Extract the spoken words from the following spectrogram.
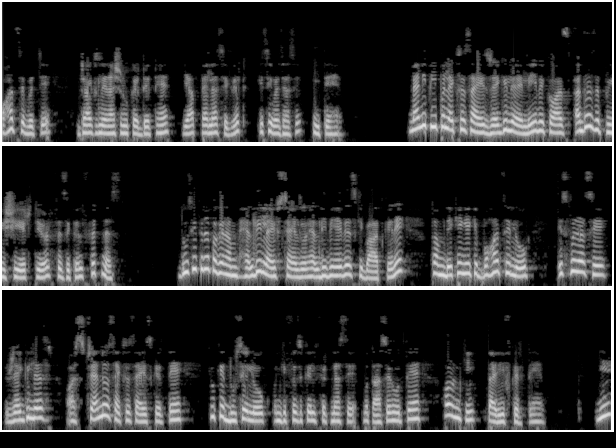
بہت سے بچے ڈرگس لینا شروع کر دیتے ہیں یا پہلا سگریٹ اسی وجہ سے پیتے ہیں many people exercise regularly their physical fitness دوسری طرف اگر ہم ہیلدی لائف اسٹائل اور ہیلدی بہیویئر کی بات کریں تو ہم دیکھیں گے کہ بہت سے لوگ اس وجہ سے ریگولر اور ایکسرسائز کرتے ہیں کیونکہ دوسرے لوگ ان کی فزیکل فٹنس سے متاثر ہوتے ہیں اور ان کی تعریف کرتے ہیں یہ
